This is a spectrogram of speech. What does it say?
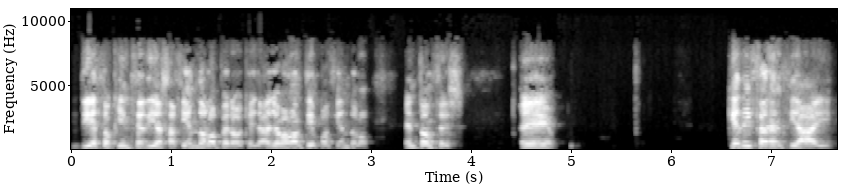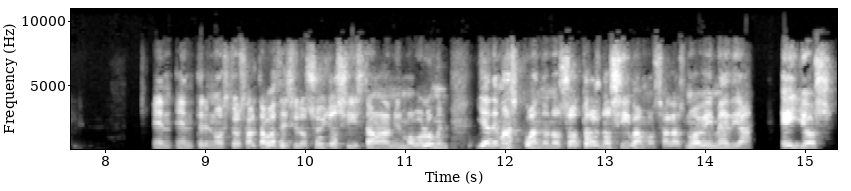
10 o 15 días haciéndolo, pero que ya llevaban tiempo haciéndolo. Entonces, eh, ¿qué diferencia hay entre nuestros altavoces y los suyos si estaban al mismo volumen? Y además, cuando nosotros nos íbamos a las nueve y media, ellos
